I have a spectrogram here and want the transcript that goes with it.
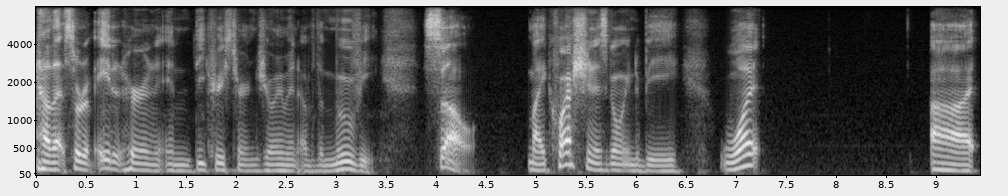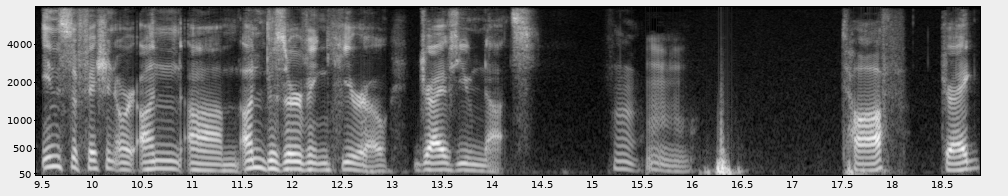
how that sort of aided her and, and decreased her enjoyment of the movie. So, my question is going to be, what uh, insufficient or un um, undeserving hero drives you nuts, Hmm. Hmm. Tough. Greg?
